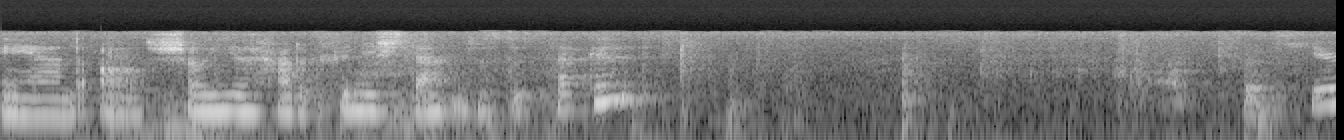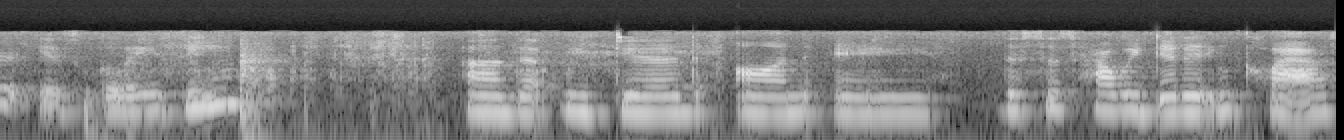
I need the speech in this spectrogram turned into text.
and I'll show you how to finish that in just a second. So here is glazing uh, that we did on a, this is how we did it in class.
